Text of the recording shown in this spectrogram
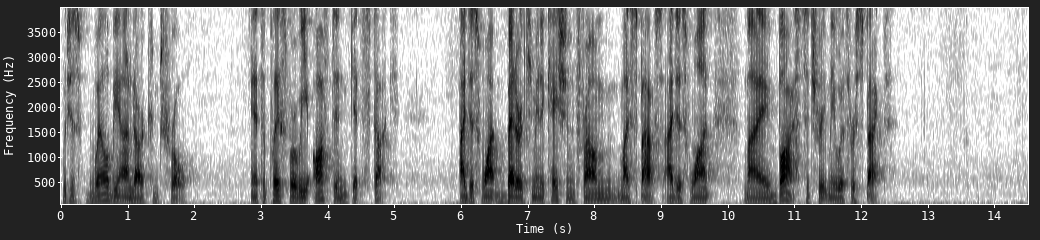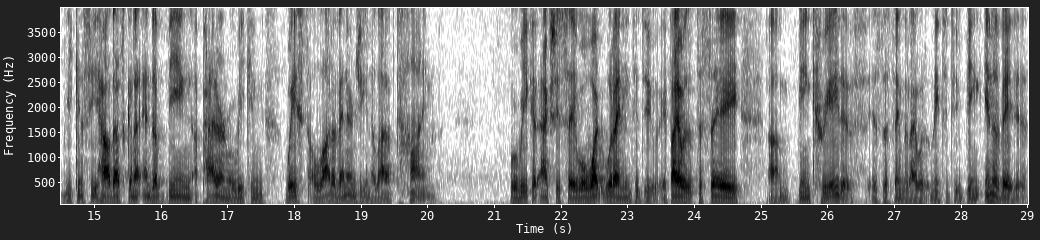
which is well beyond our control. And it's a place where we often get stuck. I just want better communication from my spouse. I just want my boss to treat me with respect. You can see how that's going to end up being a pattern where we can waste a lot of energy and a lot of time where we could actually say, well, what would I need to do? If I was to say um, being creative is the thing that I would need to do, being innovative,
